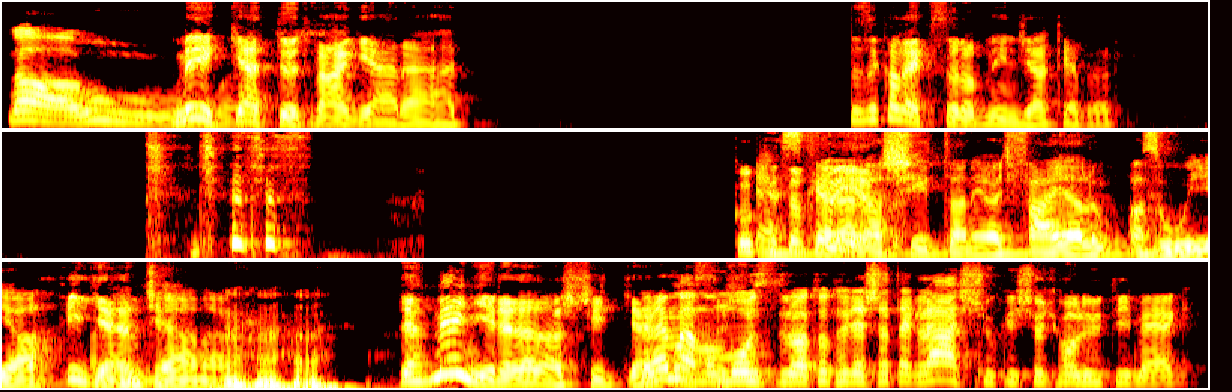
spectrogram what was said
Na, ú. Még kettőt vágjál rá, hát. Ezek a legszorabb ninják ever. Konkrétan Ezt kell följebb- lelassítani, hogy fájja az ujja Igen. a ninjának. De mennyire lelassítják? De nem ám a mozdulatot, hogy esetleg lássuk is, hogy hol üti meg.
